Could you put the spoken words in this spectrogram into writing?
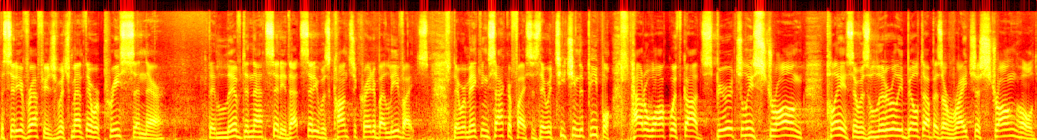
A city of refuge, which meant there were priests in there. They lived in that city. That city was consecrated by Levites. They were making sacrifices. They were teaching the people how to walk with God. Spiritually strong place. It was literally built up as a righteous stronghold.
